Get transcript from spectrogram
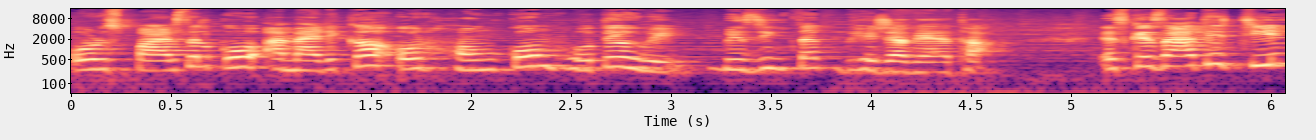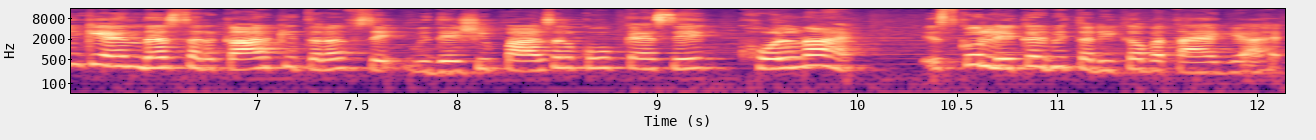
और उस पार्सल को अमेरिका और हांगकांग होते हुए बीजिंग तक भेजा गया था। इसके साथ ही चीन के अंदर सरकार की तरफ़ से विदेशी पार्सल को कैसे खोलना है इसको लेकर भी तरीका बताया गया है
